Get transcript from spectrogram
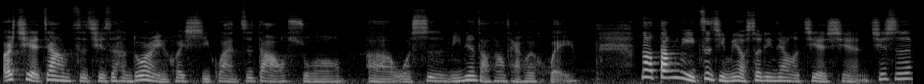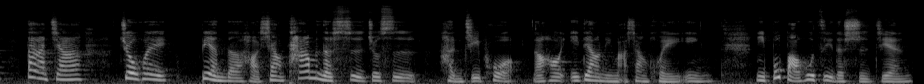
而且这样子，其实很多人也会习惯知道说，呃，我是明天早上才会回。那当你自己没有设定这样的界限，其实大家就会变得好像他们的事就是很急迫，然后一定要你马上回应。你不保护自己的时间，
